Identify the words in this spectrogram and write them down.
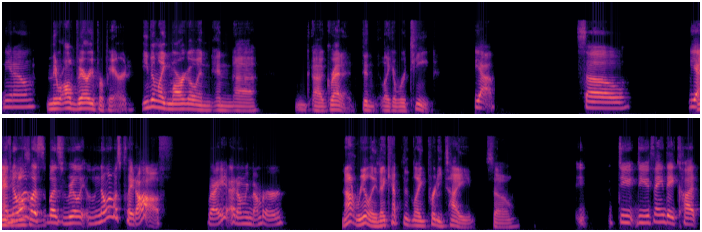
You know, and they were all very prepared. Even like Margot and and uh, uh Greta did like a routine. yeah. So, yeah, and no one was was really no one was played off, right? I don't remember. Not really. They kept it like pretty tight. So Do you, do you think they cut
